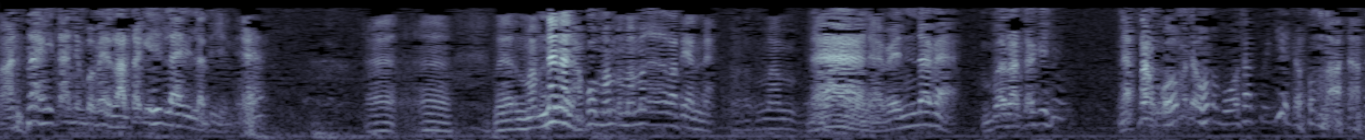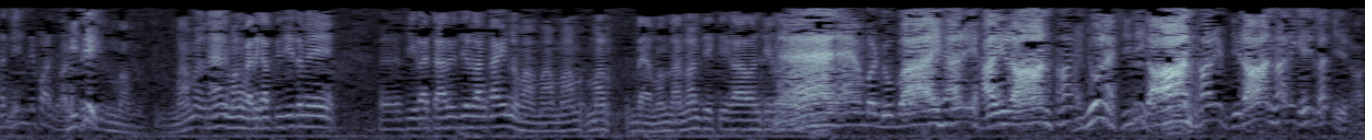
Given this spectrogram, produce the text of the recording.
මන්න හිතන්නේ ඔබ මේ රට ගිහිල්ලා ඇවිල්ලා තියෙන්නේ ඈ. මම නෑ නෑ අපෝ මම මම රට යන්නේ නෑ මම නෑ නෑ වෙන්න බෑ. උඹ රට ගිහින් නැත්තම් කොහොමද ඔහොම බෝසත් විදියට ඔහොම නින්නේ පල්ලි. හිතේ මම මම නෑ මම වැඩගත් විදිහට මේ සීලාචාර්ය විදිහට ලංකාවේ ඉන්නවා මම මම මම බෑ මම දන්නවා ටික එක ආරංචි නෑ නෑ උඹ ඩුබායි හරි හයිලාන් හරි අයියෝ නෑ සීනි දාන් හරි දිරාන් හරි ගිහිල්ලා තියෙනවා.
